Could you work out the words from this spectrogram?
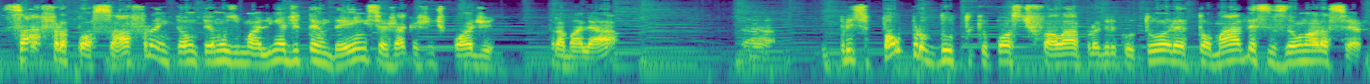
safra após safra, então temos uma linha de tendência já que a gente pode trabalhar. Uh, o principal produto que eu posso te falar para o agricultor é tomar a decisão na hora certa.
